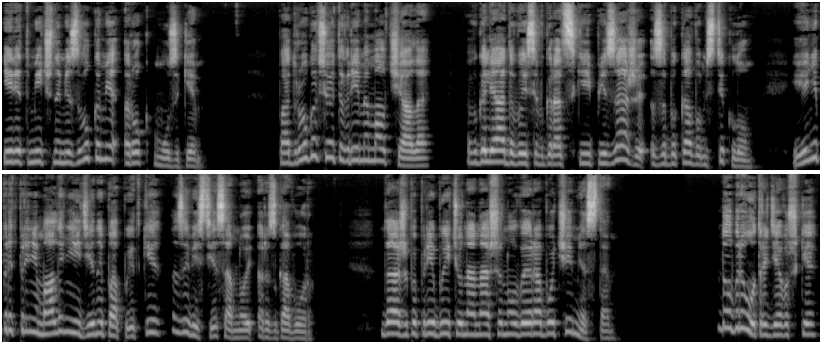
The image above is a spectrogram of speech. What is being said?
и ритмичными звуками рок-музыки. Подруга все это время молчала, вглядываясь в городские пейзажи за боковым стеклом, и не предпринимала ни единой попытки завести со мной разговор. Даже по прибытию на наше новое рабочее место. «Доброе утро, девушки!»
